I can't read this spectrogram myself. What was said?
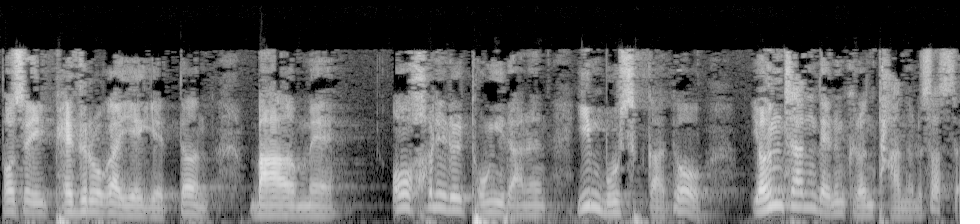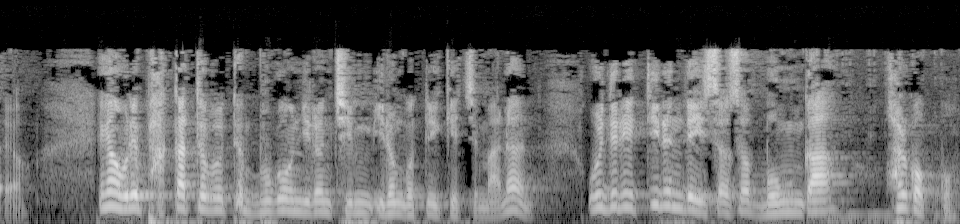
벌써 이 베드로가 얘기했던 마음의 어, 허리를 동이라는 이 모습과도 연상되는 그런 단어를 썼어요. 그러니까 우리 바깥으로부터 무거운 이런 짐 이런 것도 있겠지만은 우리들이 뛰는 데 있어서 뭔가 헐겁고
